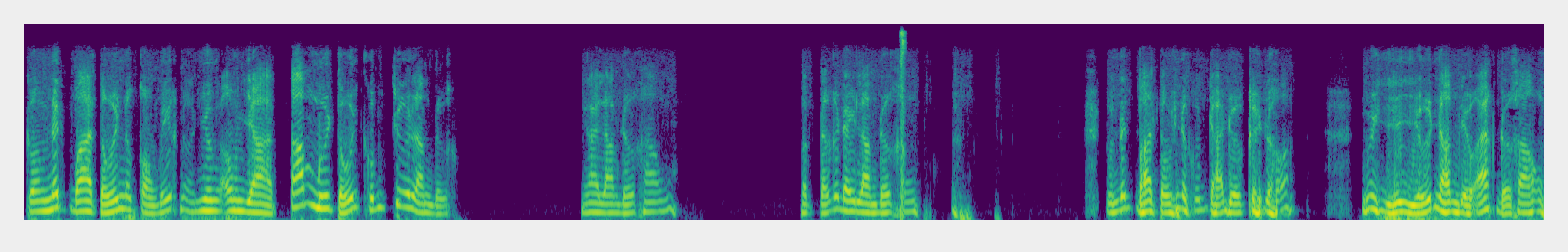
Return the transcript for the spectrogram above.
Con nít ba tuổi nó còn biết nữa, nhưng ông già 80 tuổi cũng chưa làm được. Ngài làm được không? Phật tử ở đây làm được không? Con nít ba tuổi nó cũng trả được cái đó. Quý vị giữ năm điều ác được không?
